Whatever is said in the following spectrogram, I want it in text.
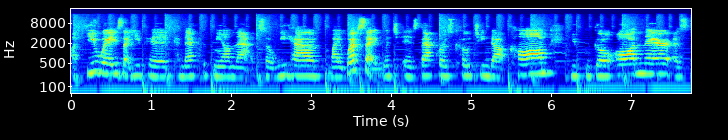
a few ways that you can connect with me on that. So, we have my website, which is backroadscoaching.com. You can go on there as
